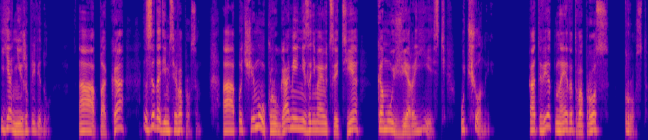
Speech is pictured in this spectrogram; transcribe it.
я ниже приведу. А пока зададимся вопросом. А почему кругами не занимаются те, кому вера есть, ученые? Ответ на этот вопрос прост.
